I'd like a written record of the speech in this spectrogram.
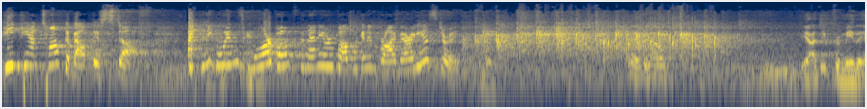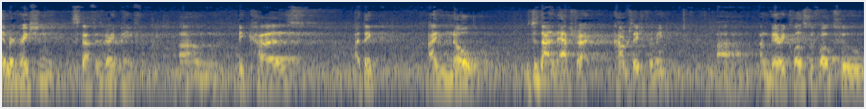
he can't talk about this stuff. And he wins more votes than any Republican in primary history. Yeah, you know, yeah, I think for me, the immigration stuff is very painful um, because I think I know this is not an abstract conversation for me. Uh, I'm very close to folks who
